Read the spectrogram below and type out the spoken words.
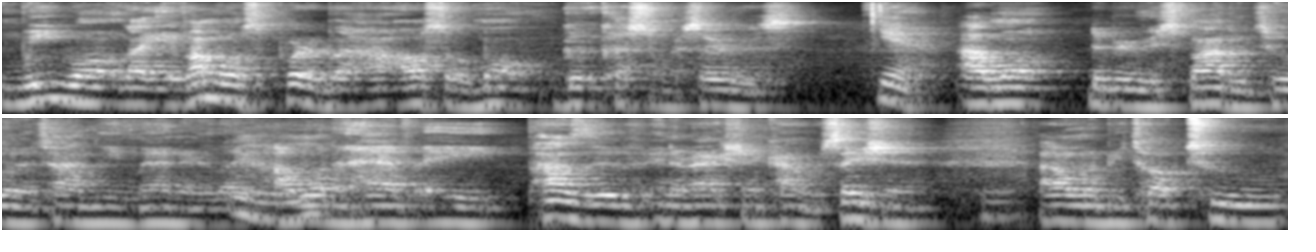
we want, like if I'm going to support it, but I also want good customer service. Yeah. I want to be responded to in a timely manner. Like I mm-hmm. want to have a positive interaction, conversation. Mm-hmm. I don't want to be talked to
